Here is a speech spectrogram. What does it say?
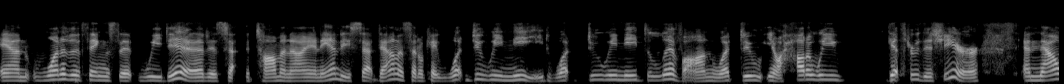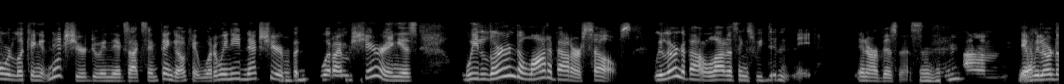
And one of the things that we did is Tom and I and Andy sat down and said, okay, what do we need? What do we need to live on? What do, you know, how do we get through this year. And now we're looking at next year doing the exact same thing. Okay, what do we need next year? Mm-hmm. But what I'm sharing is we learned a lot about ourselves. We learned about a lot of things we didn't need in our business. Mm-hmm. Um. And we learned,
